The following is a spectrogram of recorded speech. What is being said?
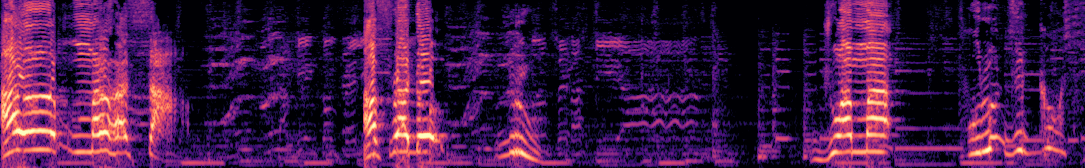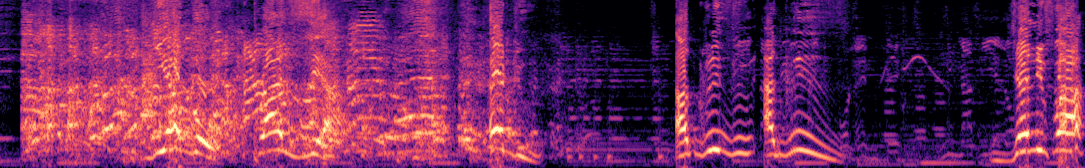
Al Malhassa. Alfredo Drew. Juama Uruzikus. Diego Brazia. Edu. Agrees. Agrees. Jennifer.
